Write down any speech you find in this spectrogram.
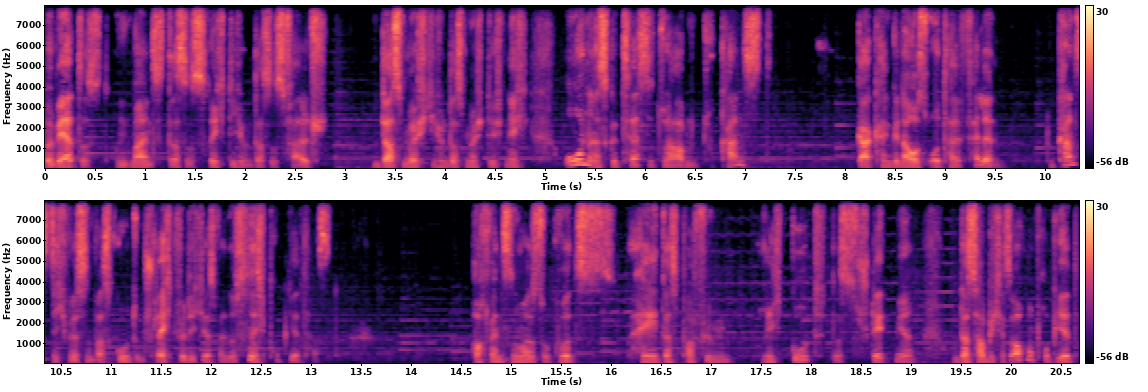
bewertest und meinst, das ist richtig und das ist falsch, das möchte ich und das möchte ich nicht, ohne es getestet zu haben. Du kannst gar kein genaues Urteil fällen. Du kannst nicht wissen, was gut und schlecht für dich ist, wenn du es nicht probiert hast. Auch wenn es nur so kurz, hey, das Parfüm riecht gut, das steht mir und das habe ich jetzt auch mal probiert,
